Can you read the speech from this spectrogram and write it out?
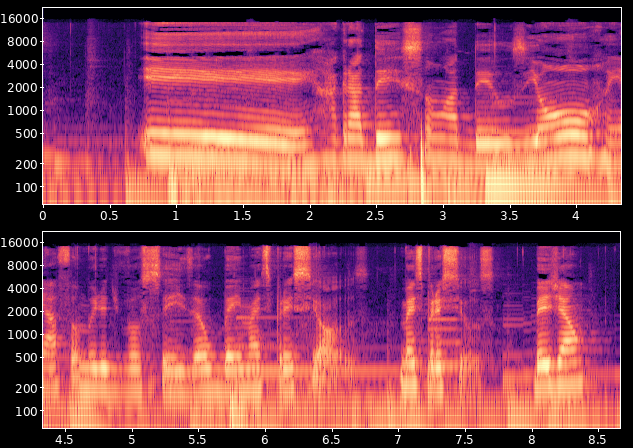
e agradeçam a Deus e honrem a família de vocês, é o bem mais precioso, mais precioso. Beijão.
